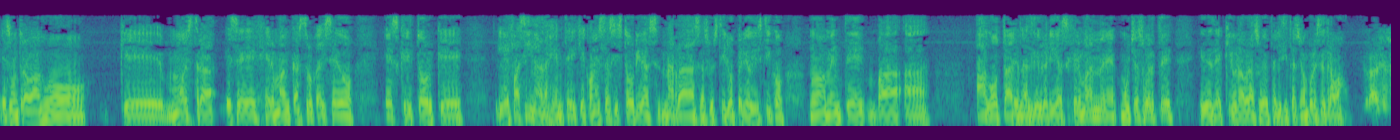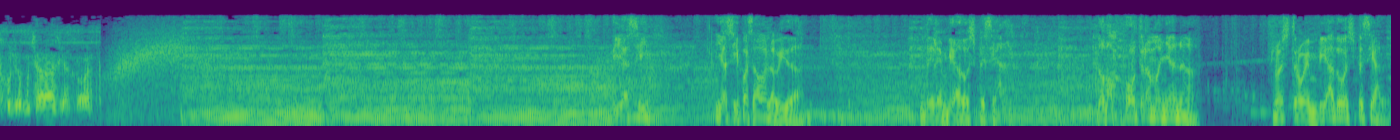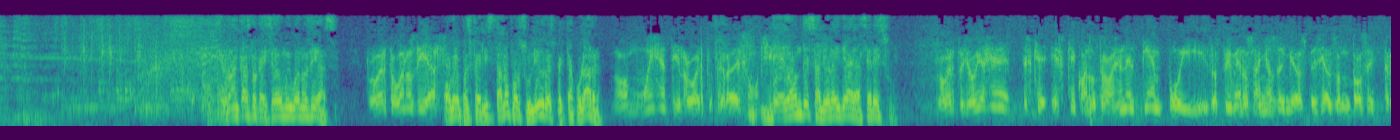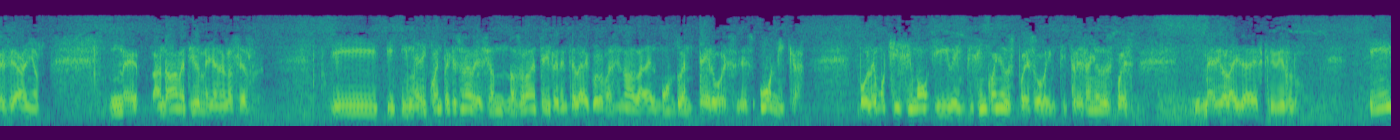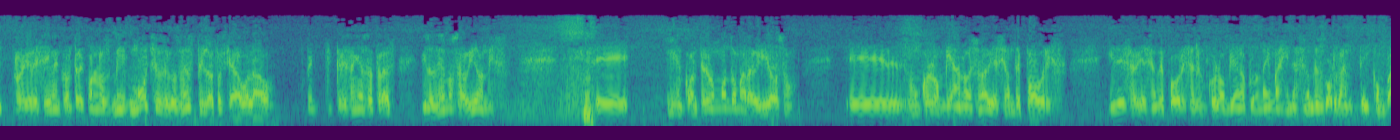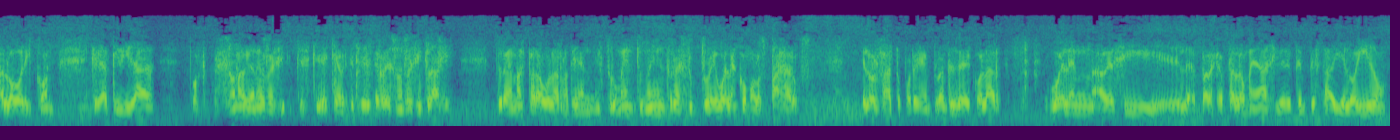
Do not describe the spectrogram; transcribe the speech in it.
Es un trabajo que muestra ese Germán Castro Caicedo, escritor que le fascina a la gente y que con estas historias narradas a su estilo periodístico nuevamente va a agotar en las librerías. Germán, eh, mucha suerte y desde aquí un abrazo de felicitación por este trabajo. Gracias, Julio. Muchas gracias, Roberto. Y así, y así pasaba la vida del enviado especial. Nos vamos otra mañana. Nuestro enviado especial. Germán Castro Caicedo, muy buenos días. Roberto, buenos días. Hombre, pues felicitarlo por su libro espectacular. No, muy gentil, Roberto, te agradezco muchísimo. ¿De dónde salió la idea de hacer eso? Roberto, yo viajé, es que es que cuando trabajé en el tiempo y los primeros años de enviado especial son 12, 13 años, me andaba metido en la llana de la selva. Y, y, y me di cuenta que es una aviación no solamente diferente a la de Colombia, sino a la del mundo entero, es, es única. Volé muchísimo y 25 años después o 23 años después me dio la idea de escribirlo. Y regresé y me encontré con los muchos de los mismos pilotos que había volado 23 años atrás y los mismos aviones. Eh, y encontré un mundo maravilloso, eh, un colombiano, es una aviación de pobres. Y de esa aviación de pobres sale un colombiano con una imaginación desbordante y con valor y con creatividad, porque pues, son aviones que- que- es un reciclaje, pero además para volar no tienen instrumentos, no hay infraestructura y vuelan como los pájaros. El olfato, por ejemplo, antes de decolar, huelen a ver si, para captar la humedad, si viene tempestad y el oído.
